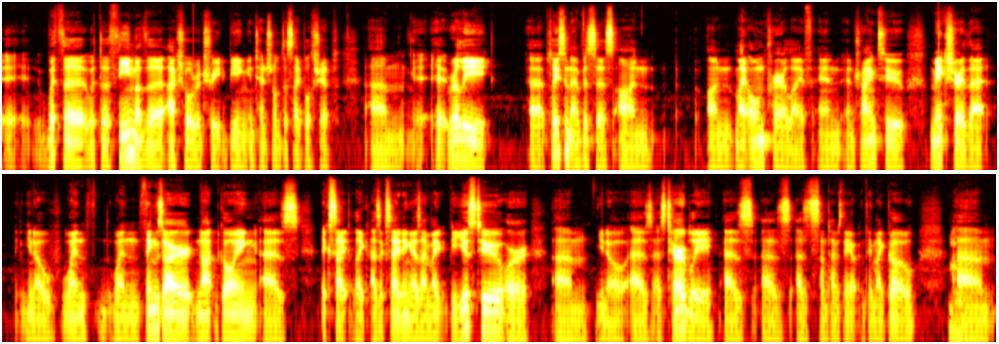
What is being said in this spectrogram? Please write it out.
uh, with the with the theme of the actual retreat being intentional discipleship um, it, it really uh, placed an emphasis on on my own prayer life and and trying to make sure that you know when when things are not going as excite like as exciting as I might be used to or um, you know as as terribly as as as sometimes they they might go mm-hmm. um,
